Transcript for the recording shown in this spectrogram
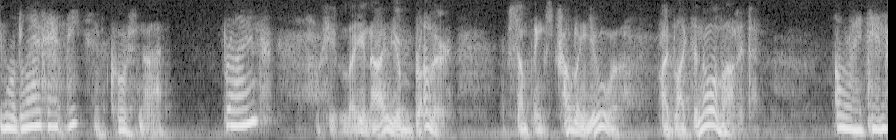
You won't laugh at me, Of course not. Brian? Oh, Elaine, I'm your brother. If something's troubling you, uh, I'd like to know about it. All right, then.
